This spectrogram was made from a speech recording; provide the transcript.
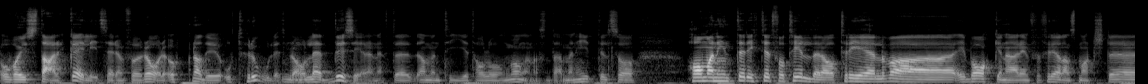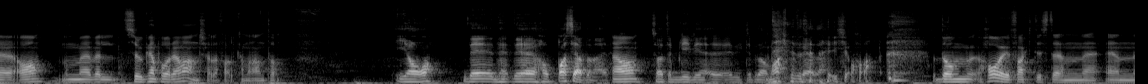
och var ju starka i elitserien förra året. Öppnade ju otroligt bra och ledde ju serien efter ja, men 10-12 omgångar och sånt där. Men hittills så har man inte riktigt fått till det då. 3-11 i baken här inför fredagens match. Det, ja, de är väl sugna på revansch i alla fall kan man anta. Ja, det, det, det hoppas jag att de är. Ja, Så att det blir en riktigt bra match på fredag. ja. De har ju faktiskt en, en...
